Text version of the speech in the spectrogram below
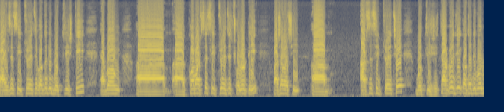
সায়েন্সের সিট রয়েছে কতটি? বত্রিশটি। এবং কমার্সের সিট রয়েছে ষোলোটি। পাশাপাশি আর্টসের সিট রয়েছে বত্রিশটি। তারপরে যে কথাটি বলব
